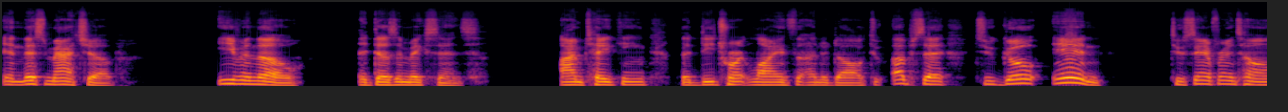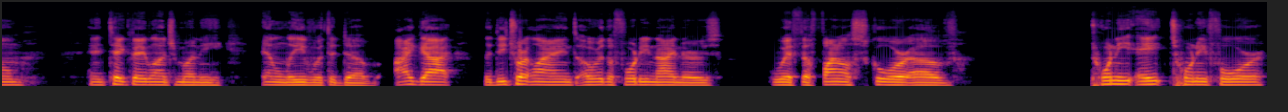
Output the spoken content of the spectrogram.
In this matchup, even though it doesn't make sense, I'm taking the Detroit Lions the underdog to upset to go in to San Fran's home and take their lunch money and leave with the dub. I got the Detroit Lions over the 49ers with the final score of 28 24.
